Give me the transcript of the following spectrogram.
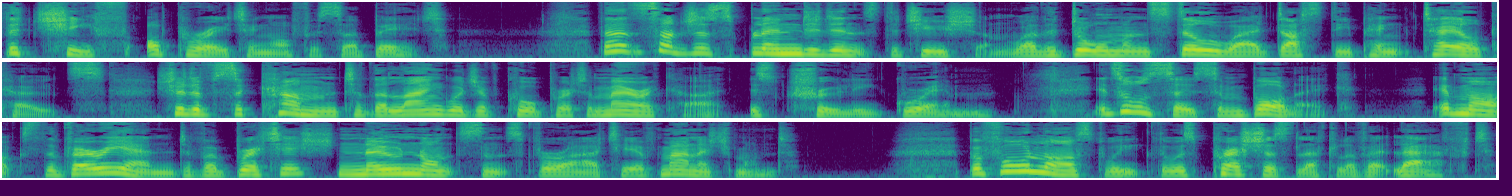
the Chief Operating Officer bit. That's such a splendid institution where the doormen still wear dusty pink tailcoats should have succumbed to the language of corporate America is truly grim. It's also symbolic. It marks the very end of a British, no nonsense variety of management. Before last week, there was precious little of it left,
